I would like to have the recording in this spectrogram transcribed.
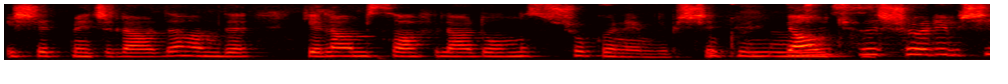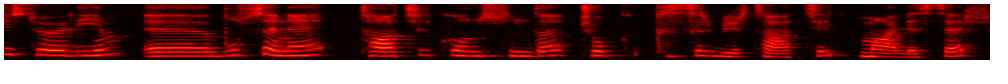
işletmecilerde hem de gelen misafirlerde olması çok önemli bir şey. Çok önemli. Yalnız size şöyle bir şey söyleyeyim. Ee, bu sene tatil konusunda çok kısır bir tatil maalesef.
